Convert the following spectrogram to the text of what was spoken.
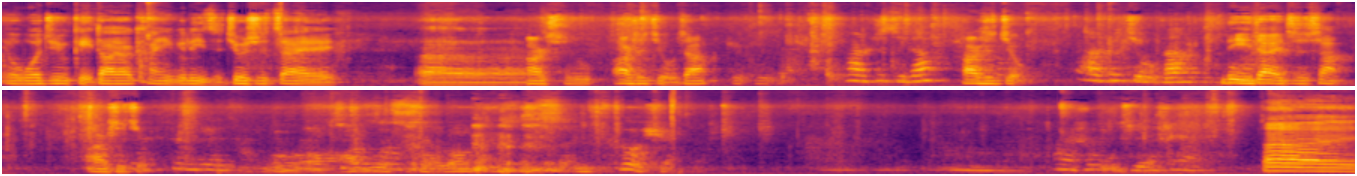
呃我就给大家看一个例子，就是在呃二十二十九章，二十几章，二十九二十九章，历代至上二十九。我儿子所罗门是神特选的。二十五节是吧？呃，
